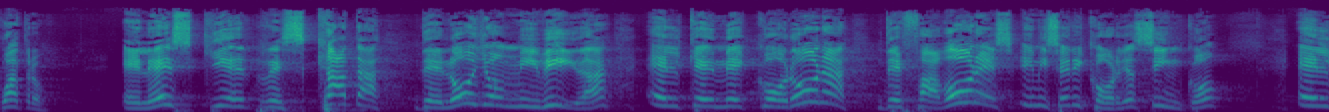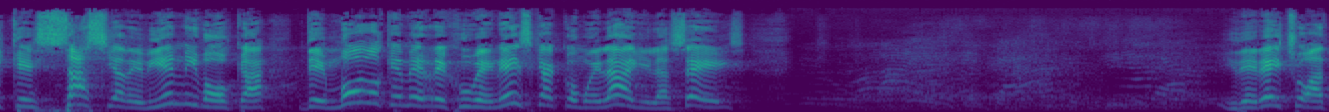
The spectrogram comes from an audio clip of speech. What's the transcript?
4. Él es quien rescata del hoyo mi vida, el que me corona de favores y misericordias. 5. El que sacia de bien mi boca, de modo que me rejuvenezca como el águila. Seis. Y derecho a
